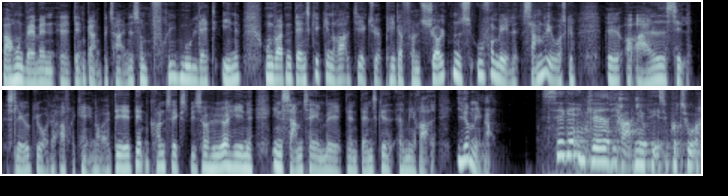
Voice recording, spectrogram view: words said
var hun, hvad man øh, dengang betegnede som frimulat inde. Hun var den danske generaldirektør Peter von Scholtens uformelle samleverske øh, og ejede selv slavegjorte afrikanere. Og det er i den kontekst, vi så hører hende i en samtale med den danske admiral Irminger. Sikke en glæde, vi har den europæiske kultur.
